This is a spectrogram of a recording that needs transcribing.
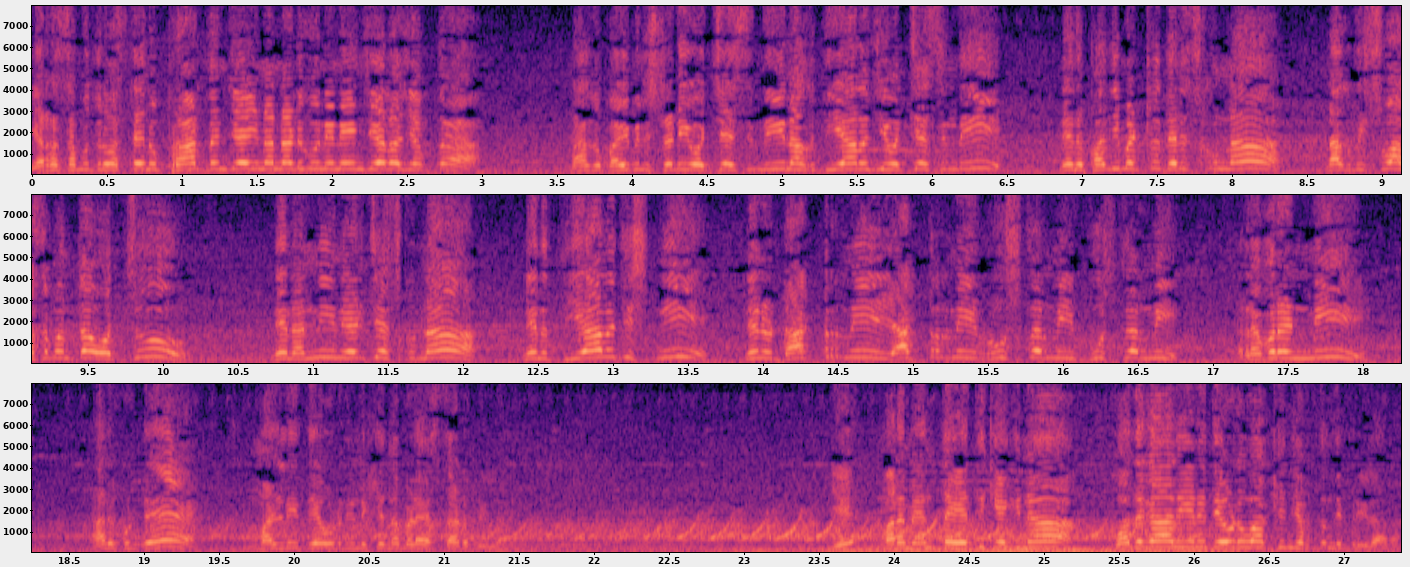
ఎర్ర సముద్రం వస్తే నువ్వు ప్రార్థన చేయి నన్ను అడుగు నేనేం చేయాలో చెప్తా. నాకు బైబిల్ స్టడీ వచ్చేసింది నాకు థియాలజీ వచ్చేసింది. నేను పది మెట్లు తెలుసుకున్నా నాకు విశ్వాసం అంతా వచ్చు. నేను అన్ని నేర్చేసుకున్నా నేను థియాలజిస్ట్ని నేను డాక్టర్ని యాక్టర్ని రూస్టర్ని బూస్టర్ని రెవరెండ్ని అనుకుంటే మళ్ళీ దేవుడు నిన్ను కింద పడేస్తాడు పిల్ల. మనం ఎంత ఎతికెగినా వదగాలి అని దేవుడు వాక్యం చెప్తుంది ప్రియులారా.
